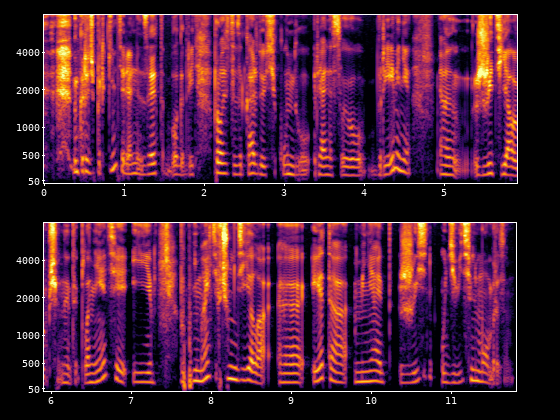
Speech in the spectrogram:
ну, короче, прикиньте, реально за это благодарить. Просто за каждую секунду реально своего времени э, жить я вообще на этой планете. И вы понимаете, в чем дело? Э, это меняет жизнь удивительным образом.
